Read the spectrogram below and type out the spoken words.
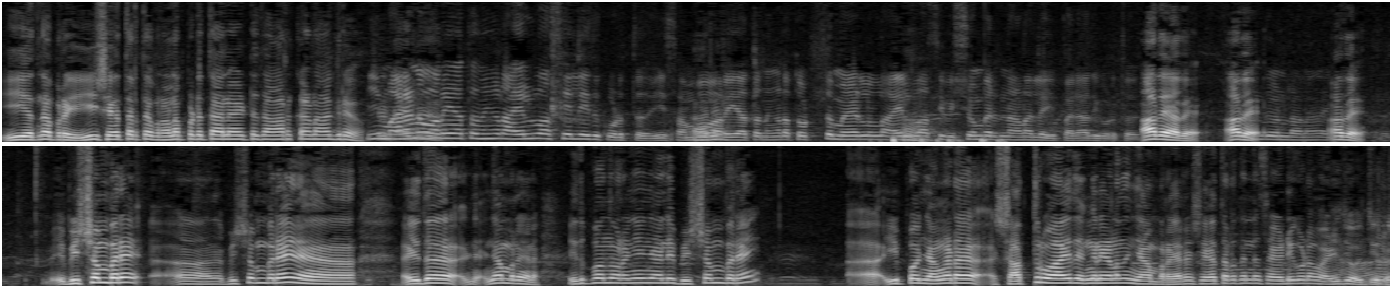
ഈ എന്താ പറയുക ഈ ക്ഷേത്രത്തെ വ്രണപ്പെടുത്താനായിട്ട് ഇത് ആർക്കാണ് ആഗ്രഹം? ഈ മരണം അറിയാത്ത നിങ്ങളുടെ അയൽവാസിയല്ലേ ഇത് കൊടുത്തത്? ഈ സംഭവം അറിയാത്ത നിങ്ങളുടെ തൊട്ട് മേലുള്ള അയൽവാസി വിശ്വംഭരനാണല്ലോ ഈ പരാതി കൊടുത്തത്. അതെ അതെ അതെ. അതെ. വിശ്വംബരെ വരെ വിഷം വരെ ഇത് ഞാൻ പറഞ്ഞുതരാം ഇതിപ്പോൾ എന്ന് പറഞ്ഞു കഴിഞ്ഞാൽ വിശ്വംബരെ ഇപ്പോൾ ഞങ്ങളുടെ ശത്രു ആയത് എങ്ങനെയാണെന്ന് ഞാൻ പറയാം. ക്ഷേത്രത്തിന്റെ സൈഡിൽ കൂടെ വഴി ചോദിച്ചിട്ടുണ്ട്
